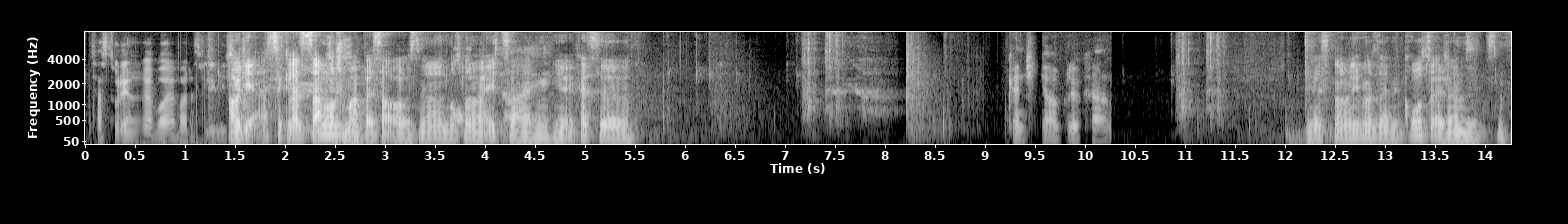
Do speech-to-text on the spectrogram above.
Jetzt hast du den Revolver, das finde ich nicht Aber so die erste Klasse sah auch schon mal besser aus, ne? Muss man mal echt nein. sagen. Hier kannst du. Könnte ich auch Glück haben. Hier lässt man noch nicht mal seine Großeltern sitzen.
